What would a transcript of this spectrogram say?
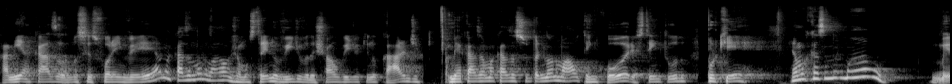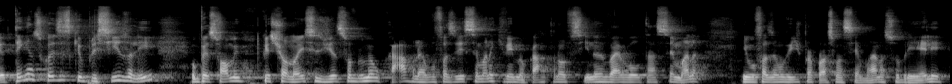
A minha casa, lá vocês forem ver, é uma casa normal. Já mostrei no vídeo, vou deixar o vídeo aqui no card. A minha casa é uma casa super normal, tem cores, tem tudo. Por quê? É uma casa normal. Eu tenho as coisas que eu preciso ali. O pessoal me questionou esses dias sobre o meu carro, né? Eu vou fazer semana que vem. Meu carro tá na oficina, vai voltar semana. E vou fazer um vídeo para a próxima semana sobre ele,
